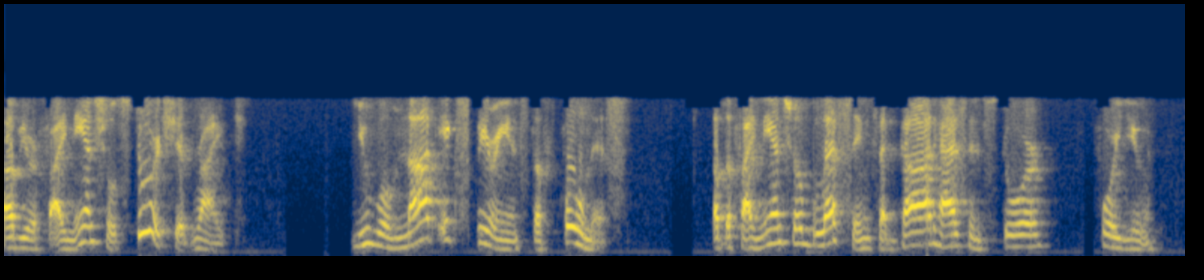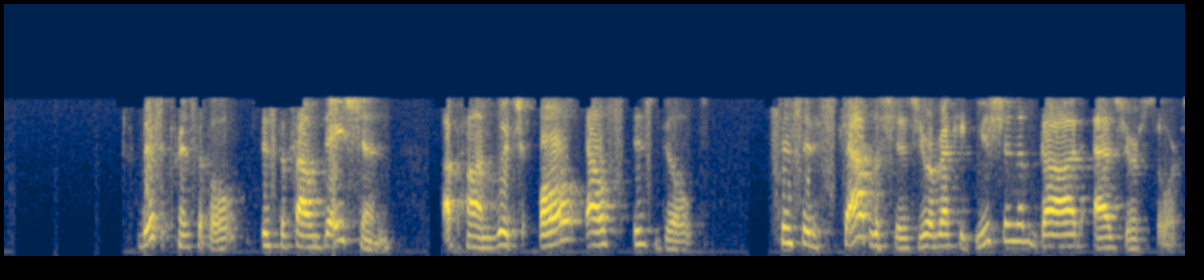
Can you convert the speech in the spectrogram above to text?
of your financial stewardship right, you will not experience the fullness of the financial blessings that God has in store for you. This principle is the foundation upon which all else is built since it establishes your recognition of God as your source.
